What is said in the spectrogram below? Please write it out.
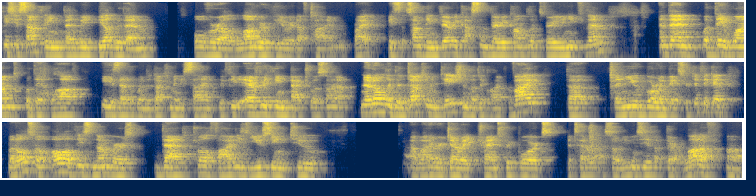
this is something that we built with them over a longer period of time, right? It's something very custom, very complex, very unique for them. And then what they want, what they love is that when the document is signed, we feed everything back to Asana. Not only the documentation that the client provide, the, the new borrowing base certificate, but also all of these numbers that 12.5 is using to uh, whatever generate trends reports, etc. So you can see that there are a lot of uh,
